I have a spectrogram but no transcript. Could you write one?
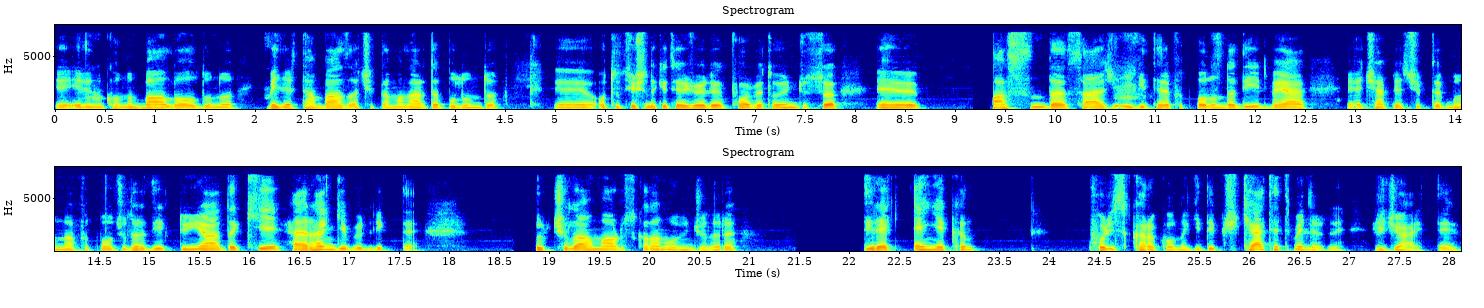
e, elinin kolunun bağlı olduğunu belirten bazı açıklamalarda bulundu. E, 30 yaşındaki tecrübeli forvet oyuncusu e, aslında sadece İngiltere futbolunda değil veya e, Championship'te bulunan futbolcuları değil, dünyadaki herhangi bir ligde ırkçılığa maruz kalan oyuncuları direkt en yakın polis karakoluna gidip şikayet etmelerini rica etti.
